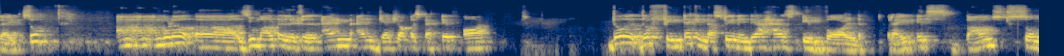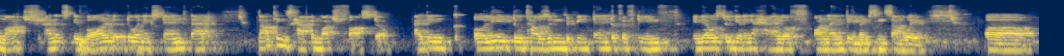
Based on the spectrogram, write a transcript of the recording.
Right. So. I'm, I'm, I'm going to uh, zoom out a little and, and get your perspective on the the fintech industry in India has evolved right? It's bounced so much and it's evolved to an extent that now things happen much faster. I think early 2000, between 10 to 15, India was still getting a hang of online payments in some way. Uh,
